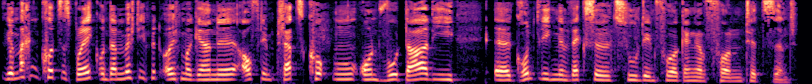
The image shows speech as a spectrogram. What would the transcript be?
wir machen ein kurzes Break und dann möchte ich mit euch mal gerne auf den Platz gucken und wo da die äh, grundlegenden Wechsel zu den Vorgängern von Titz sind.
